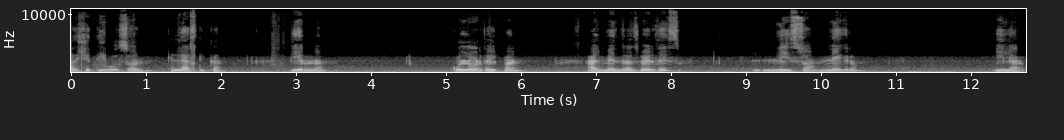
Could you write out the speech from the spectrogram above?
adjetivos son elástica, tierna, color del pan, almendras verdes, liso negro y largo.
